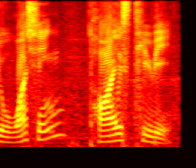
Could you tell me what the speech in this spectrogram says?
You're watching Toys TV.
